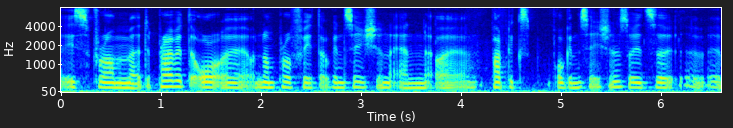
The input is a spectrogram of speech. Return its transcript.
is from uh, the private or uh, non-profit organization and uh, public organization. So it's a, a, a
